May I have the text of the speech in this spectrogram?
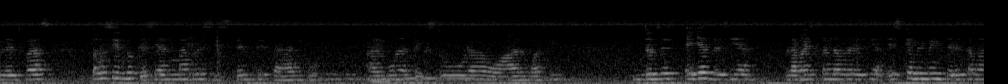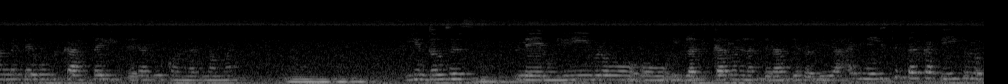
les vas, vas haciendo que sean más resistentes a algo, a alguna textura o a algo así. Entonces ellas decían, la maestra Laura decía, es que a mí me interesa más meter un café literario con las mamás. Y entonces leer un libro o, y platicarlo en las terapias así de, ay, leíste tal capítulo,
